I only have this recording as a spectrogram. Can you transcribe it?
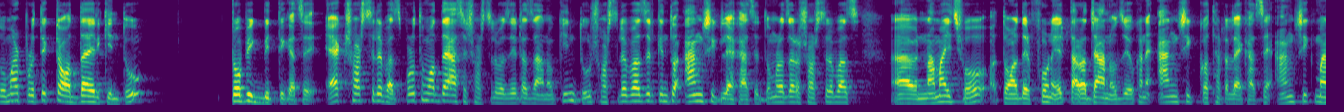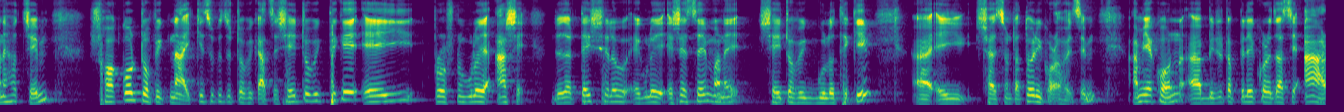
তোমার প্রত্যেকটা অধ্যায়ের কিন্তু টপিক ভিত্তিক আছে। এক শর্ট সিলেবাস প্রথম অধ্যায় আছে শর্ট সিলেবাস এটা জানো। কিন্তু শর্ট সিলেবাসের কিন্তু আংশিক লেখা আছে। তোমরা যারা শর্ট সিলেবাস নামাইছো তোমাদের ফোনে তারা জানো যে ওখানে আংশিক কথাটা লেখা আছে। আংশিক মানে হচ্ছে সকল টপিক নাই, কিছু কিছু টপিক আছে। সেই টপিক থেকে এই প্রশ্নগুলোই আসে। দু হাজার তেইশ সালেও এগুলো এসেছে মানে সেই টপিকগুলো থেকেই এই সাজেশনটা তৈরি করা হয়েছে। আমি এখন ভিডিওটা প্লে করে যাচ্ছি। আর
